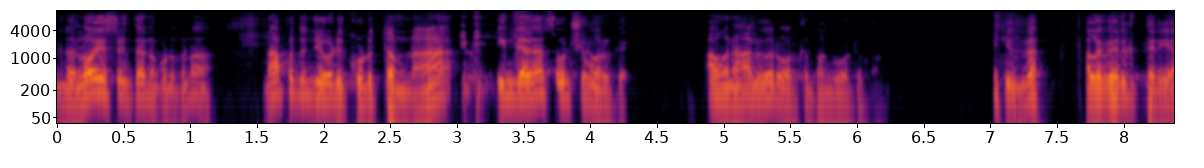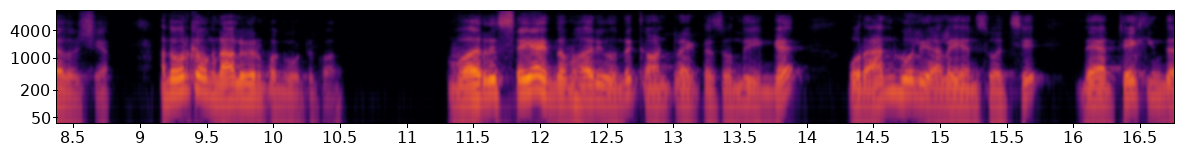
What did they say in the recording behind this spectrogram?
இந்த லோயஸ்ட்டுக்கு தானே கொடுக்கணும்? நாற்பத்தஞ்சு கோடி கொடுத்தோம்னா இங்கே தான் சூட்சியம் இருக்கு. அவங்க நாலு பேர் ஒர்க்கு பங்கு போட்டுக்குவாங்க. இதுதான் பல பேருக்கு தெரியாத விஷயம். அந்த ஒர்க் அவங்க நாலு பேரும் பங்கு போட்டுக்குவாங்க. வரிசையா இந்த மாதிரி வந்து கான்ட்ராக்டர்ஸ் வந்து இங்க ஒரு அன்ஹோலி அலையன்ஸ் வச்சு they are taking the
